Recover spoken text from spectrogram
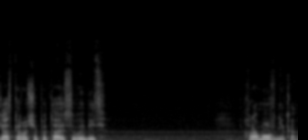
Сейчас, короче, пытаюсь выбить храмовника.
